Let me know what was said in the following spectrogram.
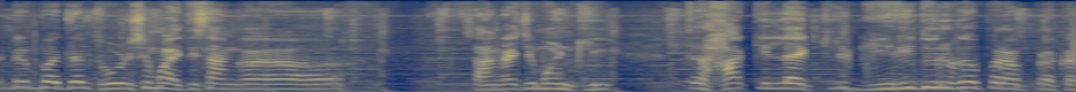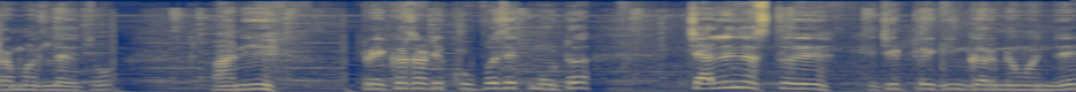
पांडवगडबद्दल थोडीशी माहिती सांगा सांगायची म्हटली तर हा किल्ला ॲक्च्युली गिरिदुर्ग प्र प्रकारामधला येतो. आणि ट्रेकरसाठी खूपच एक मोठं चॅलेंज असतं ह्याची ट्रेकिंग करणं म्हणजे.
